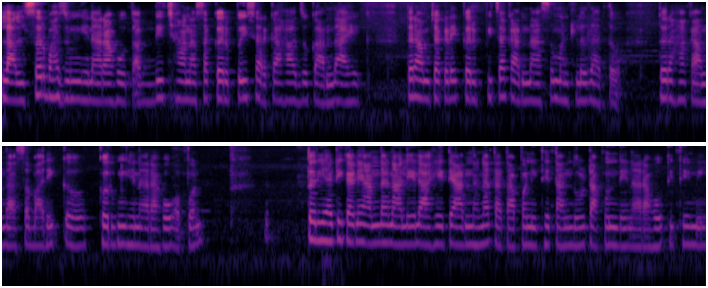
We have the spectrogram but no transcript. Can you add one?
लालसर भाजून घेणार आहोत. अगदी छान असा करपीसारखा हा जो कांदा आहे. तर आमच्याकडे करपीचा कांदा असं म्हटलं जातं. तर हा कांदा असा बारीक करून घेणार आहो आपण. तर या ठिकाणी अंधण आलेलं आहे. त्या अंधणात आता आपण इथे तांदूळ टाकून देणार आहोत. इथे मी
